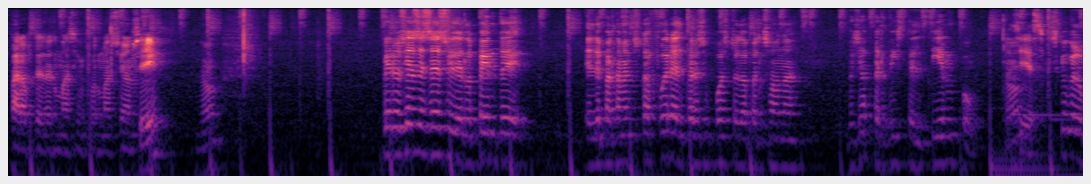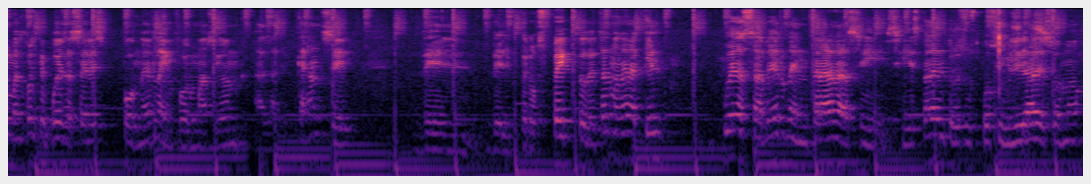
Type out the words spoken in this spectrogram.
para obtener más información. Sí. ¿no? Pero si haces eso y de repente el departamento está fuera del presupuesto de la persona, pues ya perdiste el tiempo. ¿no? Así es. Entonces creo que lo mejor que puedes hacer es poner la información al alcance del, del prospecto, de tal manera que él pueda saber de entrada si, si está dentro de sus posibilidades o no.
